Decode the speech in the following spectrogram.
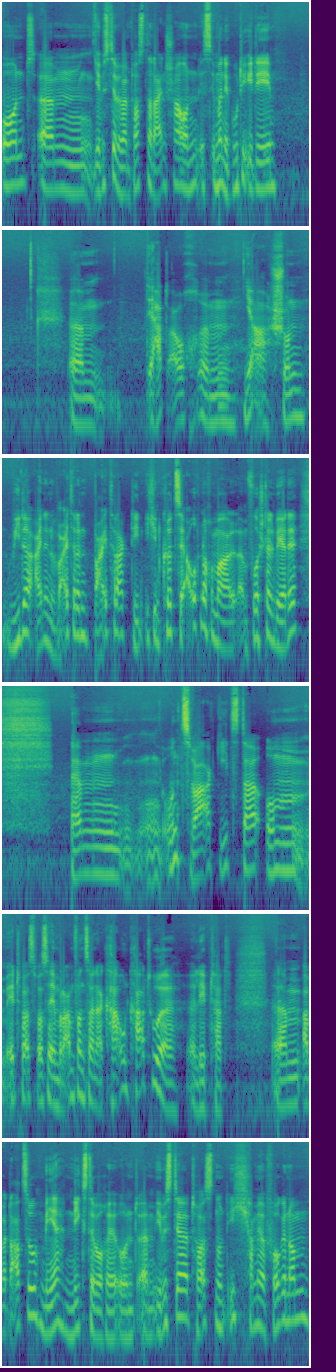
Und ähm, ihr wisst ja, beim Thorsten reinschauen ist immer eine gute Idee. Ähm, er hat auch ähm, ja, schon wieder einen weiteren Beitrag, den ich in Kürze auch nochmal ähm, vorstellen werde. Ähm, und zwar geht es da um etwas, was er im Rahmen von seiner K&K-Tour erlebt hat. Ähm, aber dazu mehr nächste Woche. Und ähm, ihr wisst ja, Thorsten und ich haben ja vorgenommen,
